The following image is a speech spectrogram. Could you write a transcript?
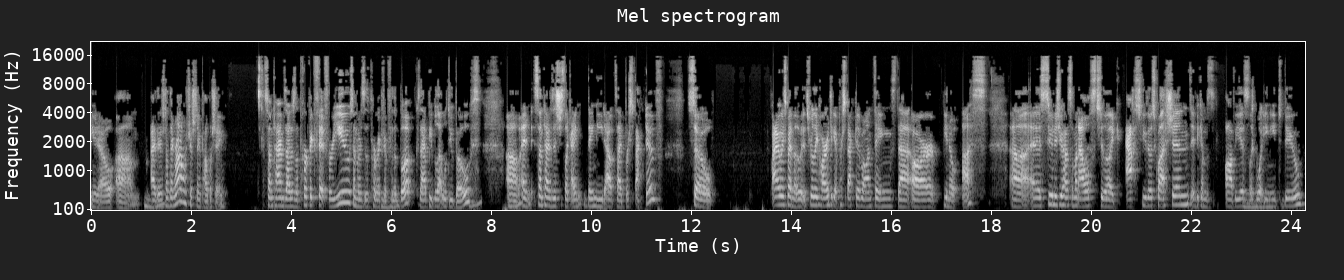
You know, um, mm-hmm. there's nothing wrong with traditionally publishing. Sometimes that is a perfect fit for you. Sometimes it's a perfect mm-hmm. fit for the mm-hmm. book because I have people that will do both. Mm-hmm. Um, and sometimes it's just like I they need outside perspective. So I always find that it's really hard to get perspective on things that are, you know, us. Uh, and as soon as you have someone else to like ask you those questions, it becomes obvious like what you need to do.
